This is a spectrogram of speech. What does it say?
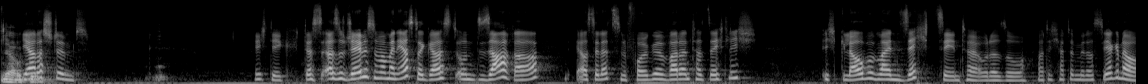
Ja, okay. Ja, das stimmt. Richtig. Das, also Jameson war mein erster Gast und Sarah aus der letzten Folge war dann tatsächlich, ich glaube, mein 16. oder so. Warte, ich hatte mir das. Ja, genau.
